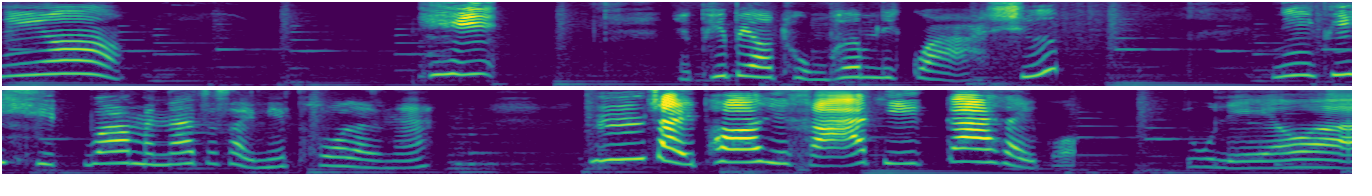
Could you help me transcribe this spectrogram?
เนี่ยฮิเดี๋ยวพี่ไปเอาถุงเพิ่มดีกว่าชึบนี่พี่คิดว่ามันน่าจะใส่ไม่พอแล้วนะอืมใส่พอสิคะทีกล้าใส่พอดูแล้วอะ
